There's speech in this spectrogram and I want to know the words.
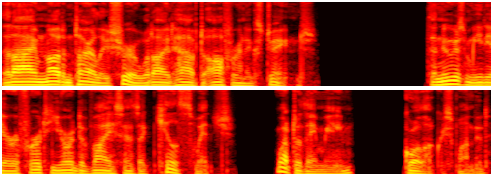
that I'm not entirely sure what I'd have to offer in exchange. The news media refer to your device as a kill switch. What do they mean? Gorlock responded.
